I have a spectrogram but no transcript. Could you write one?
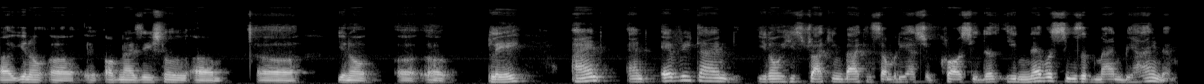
uh, you know, uh, organizational, um, you know, uh, uh, play, and and every time you know he's tracking back and somebody has to cross, he does. He never sees a man behind him,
